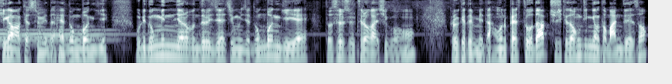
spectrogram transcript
기가 막혔습니다. 예, 농번기. 우리 농민 여러분들은 이제 지금 이제 농번기에 더 슬슬 들어가시고 그렇게 됩니다. 오늘 베스트 오답 주식회사 홍진경 더 만두에서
